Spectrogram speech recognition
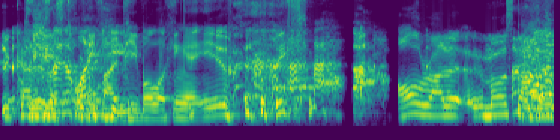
Because There's like I don't like 25 people looking at you. all rather uh, most of them.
